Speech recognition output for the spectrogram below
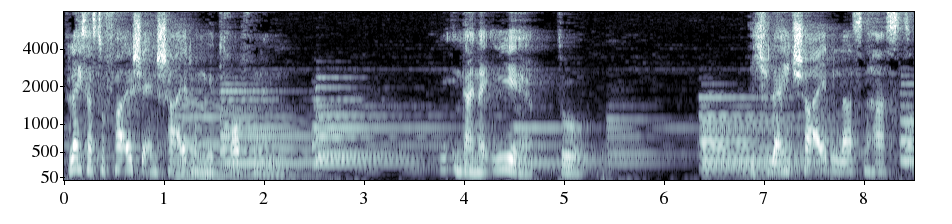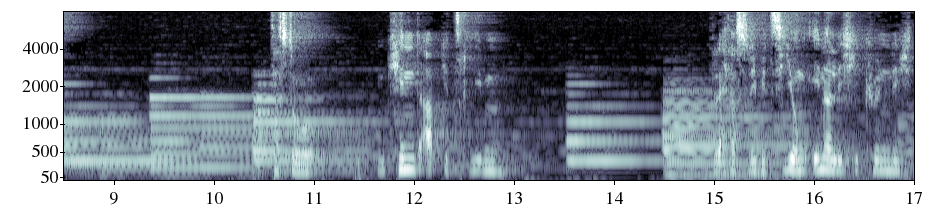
Vielleicht hast du falsche Entscheidungen getroffen in, in deiner Ehe. Du dich vielleicht scheiden lassen hast. Hast du ein Kind abgetrieben. Vielleicht hast du die Beziehung innerlich gekündigt.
